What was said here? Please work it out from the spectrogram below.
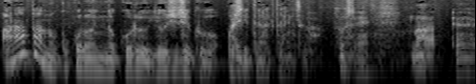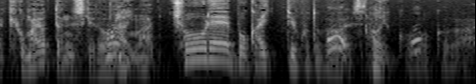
あなたの心に残る四字熟語を教えていただきたいんですが。はい、そうですね。まあ、えー、結構迷ったんですけど、はい、まあ、朝礼誤解っていう言葉はですね、はい、僕は好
